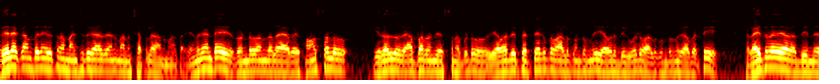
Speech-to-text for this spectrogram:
వేరే కంపెనీ విత్తనం మంచిది కాదని మనం చెప్పలేము అనమాట ఎందుకంటే రెండు వందల యాభై సంస్థలు ఈరోజు వ్యాపారం చేస్తున్నప్పుడు ఎవరి ప్రత్యేకత వాళ్ళకు ఉంటుంది ఎవరి దిగుబడి వాళ్ళకు ఉంటుంది కాబట్టి రైతులే దీన్ని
